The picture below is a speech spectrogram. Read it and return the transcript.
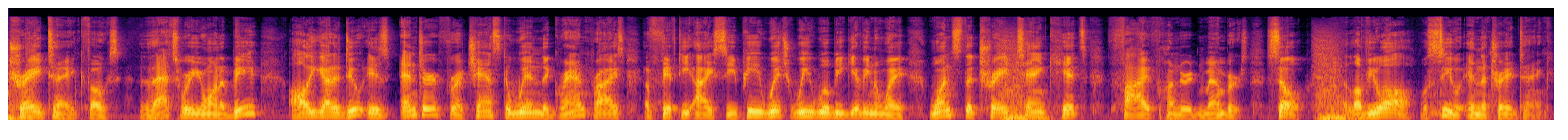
Trade Tank, folks. That's where you want to be. All you got to do is enter for a chance to win the grand prize of 50 ICP, which we will be giving away once the Trade Tank hits 500 members. So, I love you all. We'll see you in the Trade Tank.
